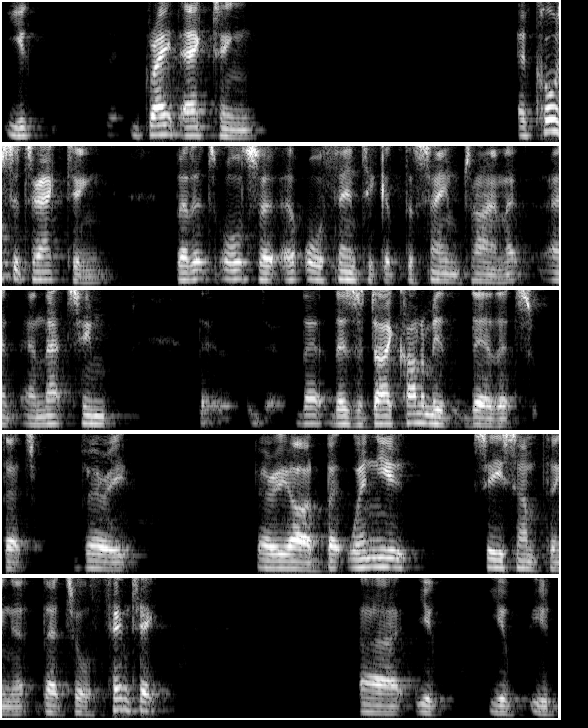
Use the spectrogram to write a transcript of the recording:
you great acting, of course, it's acting, but it's also uh, authentic at the same time. That, and, and that seemed that there's a dichotomy there that's that's very very odd. But when you see something that, that's authentic, uh, you you you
